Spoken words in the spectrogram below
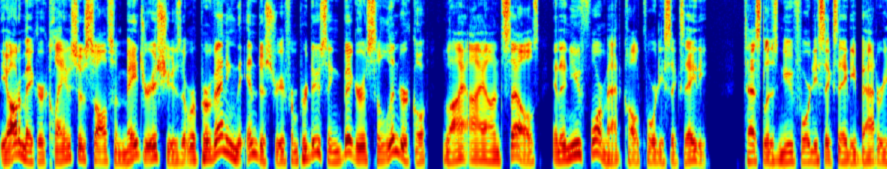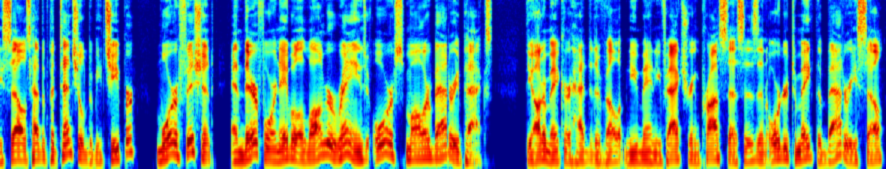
The automaker claims to have solved some major issues that were preventing the industry from producing bigger cylindrical Li-ion cells in a new format called 4680. Tesla's new 4680 battery cells had the potential to be cheaper, more efficient, and therefore enable a longer range or smaller battery packs. The automaker had to develop new manufacturing processes in order to make the battery cell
